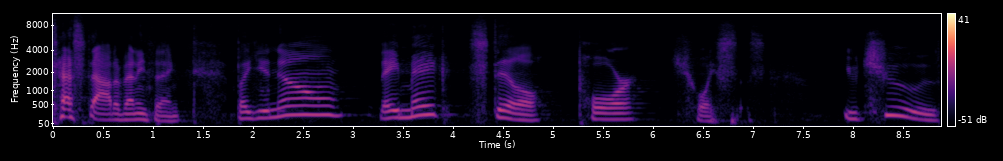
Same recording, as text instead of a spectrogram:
test out of anything. But you know, they make still poor choices. You choose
